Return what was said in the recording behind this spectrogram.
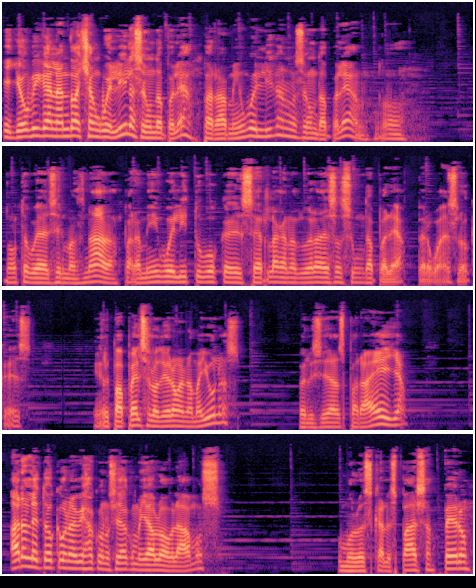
que yo vi ganando a Chang Li la segunda pelea. Para mí Weili ganó la segunda pelea. No, no te voy a decir más nada. Para mí Weili tuvo que ser la ganadora de esa segunda pelea. Pero bueno, es lo que es. En el papel se lo dieron a Namayunas. Felicidades para ella. Ahora le toca a una vieja conocida, como ya lo hablábamos, como lo es Carla Esparza, pero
